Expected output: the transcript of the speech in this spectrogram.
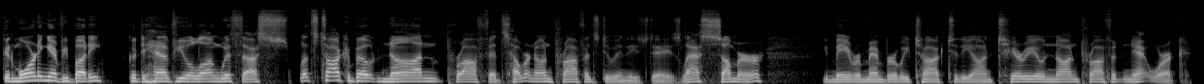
Good morning, everybody. Good to have you along with us. Let's talk about nonprofits. How are nonprofits doing these days? Last summer, you may remember we talked to the Ontario Nonprofit Network,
